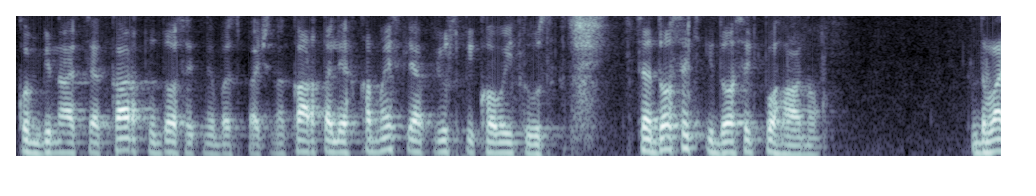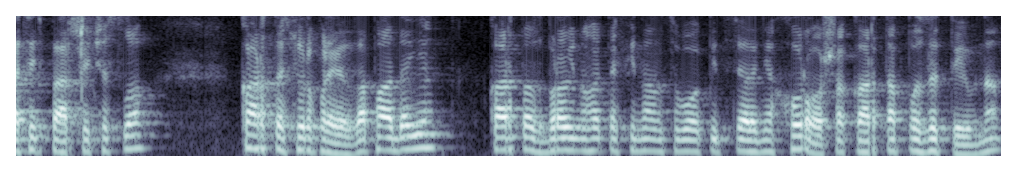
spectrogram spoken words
комбінація карт досить небезпечна. Карта легкомислія плюс піковий туз. Це досить і досить погано. 21 число. Карта сюрприза падає. Карта збройного та фінансового підсилення хороша, карта позитивна.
